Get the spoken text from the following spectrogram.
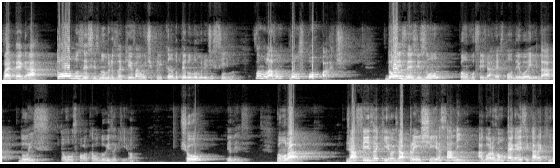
Vai pegar todos esses números aqui e vai multiplicando pelo número de cima. Vamos lá, vamos, vamos por parte. 2 vezes 1, como você já respondeu aí, dá 2. Então vamos colocar o 2 aqui, ó. Show? Beleza. Vamos lá. Já fiz aqui, ó, já preenchi essa linha. Agora vamos pegar esse cara aqui.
